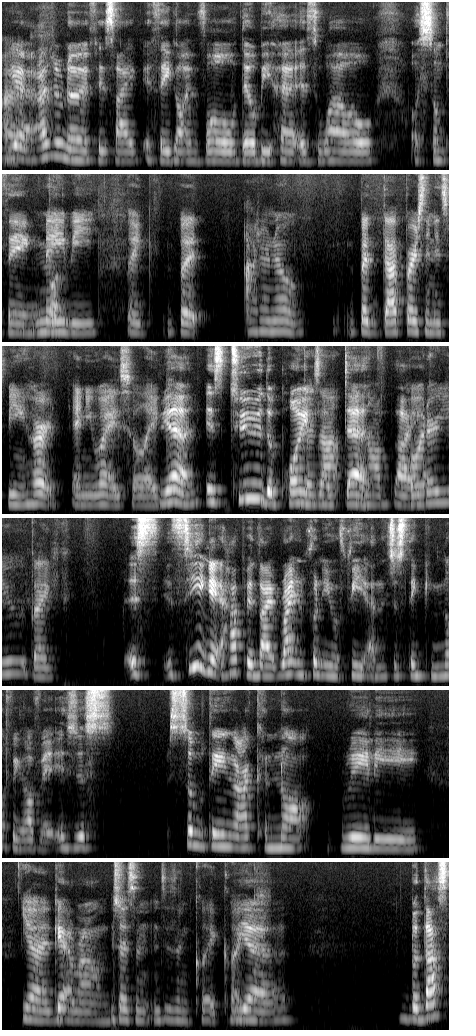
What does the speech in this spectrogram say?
uh, yeah, I don't know if it's like if they got involved, they'll be hurt as well or something. but- maybe like but I don't know. But that person is being hurt anyway, so like yeah, it's to the point does of that death. not like bother you? Like it's, it's seeing it happen like right in front of your feet and just thinking nothing of it. It's just something I cannot really yeah get around. it doesn't it doesn't click like yeah. But that's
